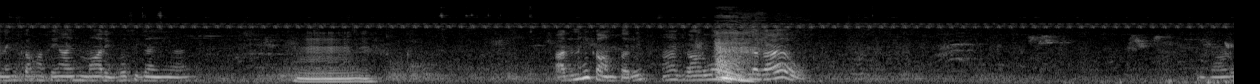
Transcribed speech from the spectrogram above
नहीं कहाँ से आई हमारी घुस गई हैं आज नहीं काम करे? हाँ झाड़ू लगाओ झाड़ू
